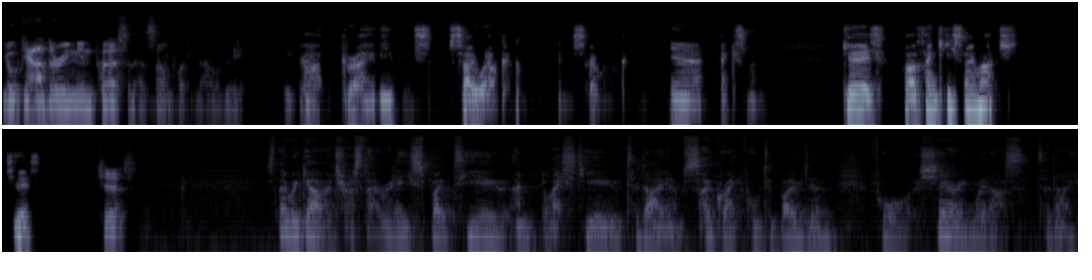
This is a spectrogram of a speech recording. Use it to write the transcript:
your gathering in person at some point. That would be be great. Oh, great. You'd be so welcome. so welcome. Yeah, excellent. Good. Well, thank you so much. Cheers. Cheers. So there we go. I trust that really spoke to you and blessed you today. I'm so grateful to Boden for sharing with us today.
